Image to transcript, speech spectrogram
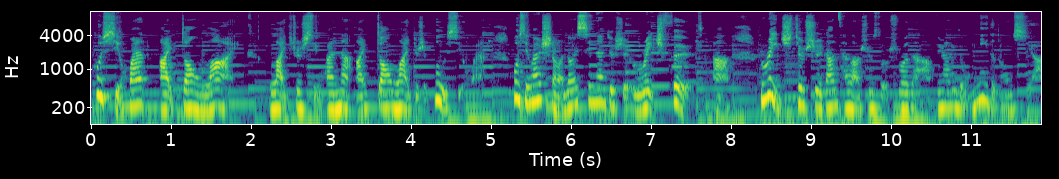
不喜欢 I don't like，like 就是喜欢那 I don't like 就是不喜欢，不喜欢什么东西呢？就是 rich food 啊，rich 就是刚才老师所说的啊，非常油腻的东西啊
